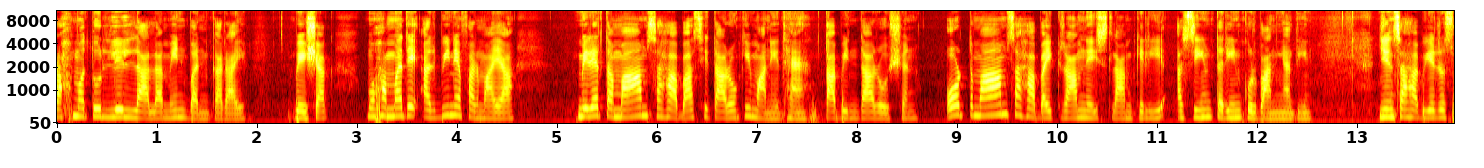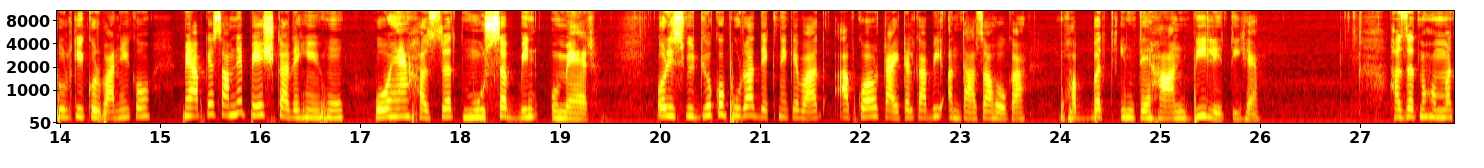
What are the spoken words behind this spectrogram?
रहमतुल्लिलामीन बनकर आए। बेशक मोहम्मद अरबी ने फरमाया, मेरे तमाम सहाबा सितारों की मानद हैं, ताबिंदा रोशन और तमाम सहाबा इक्राम ने इस्लाम के लिए अजीम तरीन कुर्बानियाँ दी। जिन सहाबी रसूल की कुर्बानी को मैं आपके सामने पेश कर रही हूँ, वो हैं हज़रत मूसब बिन उमेर। और इस वीडियो को पूरा देखने के बाद आपको और टाइटल का भी अंदाज़ा होगा, मोहब्बत इम्तहान भी लेती है। हज़रत मोहम्मद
